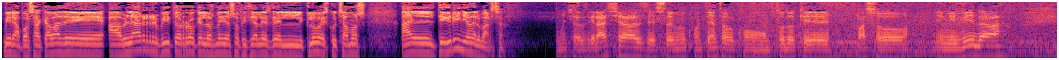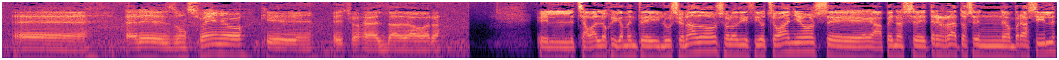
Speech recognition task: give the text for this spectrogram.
Mira, pues acaba de hablar Víctor Roque en los medios oficiales del club. Escuchamos al tigriño del Barça. Muchas gracias, estoy muy contento con todo lo que pasó en mi vida. Eh, eres un sueño que he hecho realidad ahora. El chaval lógicamente ilusionado, solo 18 años, eh, apenas eh, tres ratos en Brasil.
